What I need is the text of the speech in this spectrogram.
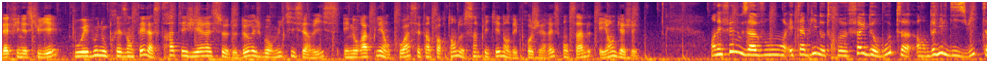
Delphine Esculier, pouvez-vous nous présenter la stratégie RSE de De Richebourg Multiservice et nous rappeler en quoi c'est important de s'impliquer dans des projets responsables et engagés? En effet, nous avons établi notre feuille de route en 2018.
